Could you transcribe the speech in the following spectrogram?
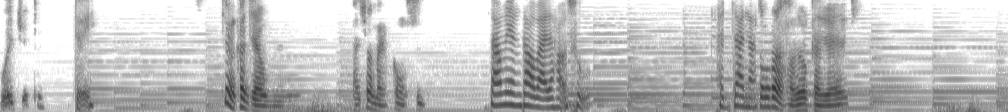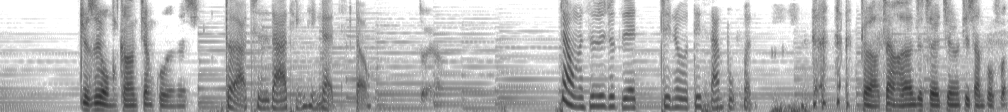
我也觉得对，这样看起来我们还算蛮有共识的。当面告白的好处很赞啊，中看好像感觉就是我们刚刚讲过的那些。对啊，其实大家听听应该也知道。对啊，这样我们是不是就直接进入第三部分？对啊，这样好像就直接进入第三部分。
